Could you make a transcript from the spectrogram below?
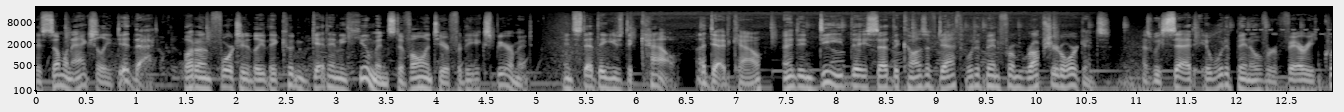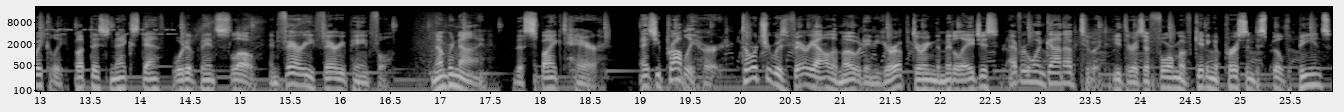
if someone actually did that. But unfortunately, they couldn't get any humans to volunteer for the experiment. Instead, they used a cow, a dead cow, and indeed, they said the cause of death would have been from ruptured organs. As we said, it would have been over very quickly, but this next death would have been slow and very, very painful. Number 9 the spiked hare. As you probably heard, torture was very a la mode in Europe during the Middle Ages. Everyone got up to it, either as a form of getting a person to spill the beans,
